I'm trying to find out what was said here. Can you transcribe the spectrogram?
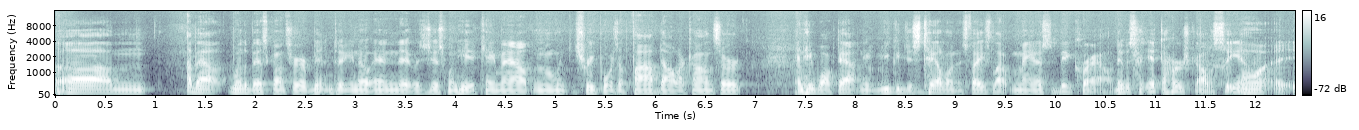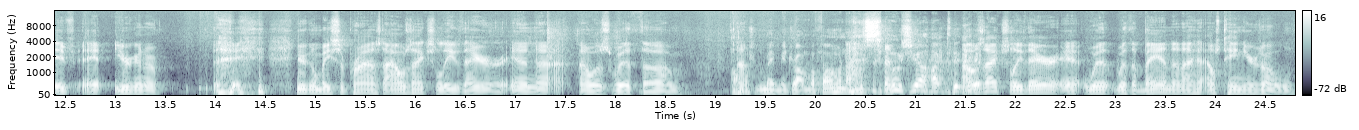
Um, about one of the best concerts I've ever been to. You know, and it was just when he had came out and went to Shreveport. It was a five dollar concert. and he walked out, and you could just tell on his face, like, man, that's a big crowd. It was at the Hirsch Coliseum. Boy, if, if you're gonna you're gonna be surprised. I was actually there, and I, I was with. Um, Almost made me drop my phone. I was so shocked. I was actually there at, with with a band that I, I was ten years old.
